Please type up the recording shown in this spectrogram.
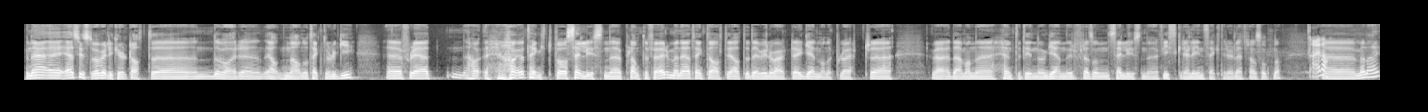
Men jeg, jeg syns det var veldig kult at eh, det var eh, ja, nanoteknologi. Uh, fordi jeg har, jeg har jo tenkt på selvlysende planter før, men jeg tenkte alltid at det ville vært eh, genmanipulert. eh, der man eh, hentet inn noen gener fra sånn selvlysende fisker eller insekter eller et eller annet sånt. Eh, men nei.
